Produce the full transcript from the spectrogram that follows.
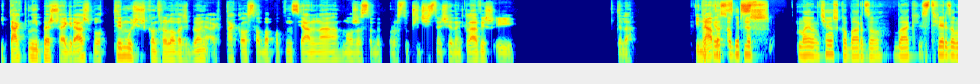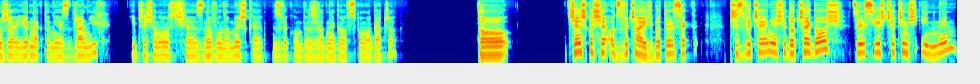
i tak nie przegrasz, bo ty musisz kontrolować broń, a taka osoba potencjalna może sobie po prostu przycisnąć jeden klawisz i tyle. I Takie nawet osoby też mają ciężko bardzo, bo jak stwierdzą, że jednak to nie jest dla nich i przesiądą się znowu na myszkę zwykłą, bez żadnego wspomagacza, to ciężko się odzwyczaić, bo to jest jak przyzwyczajenie się do czegoś, co jest jeszcze czymś innym,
